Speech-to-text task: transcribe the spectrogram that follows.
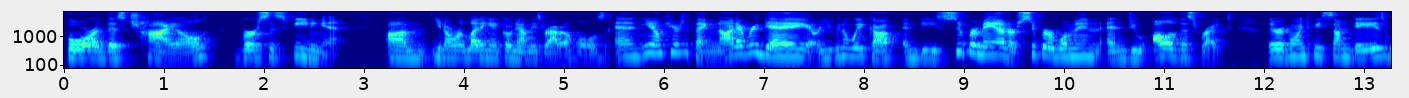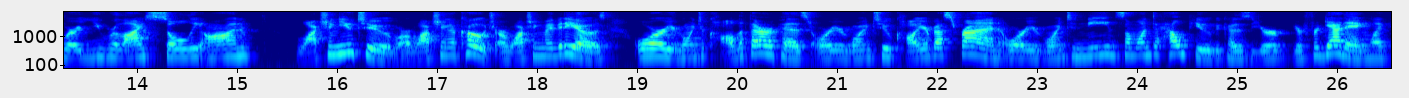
for this child versus feeding it um, you know, we're letting it go down these rabbit holes. And, you know, here's the thing not every day are you going to wake up and be Superman or Superwoman and do all of this right. There are going to be some days where you rely solely on watching YouTube or watching a coach or watching my videos, or you're going to call the therapist or you're going to call your best friend or you're going to need someone to help you because you're you're forgetting. Like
